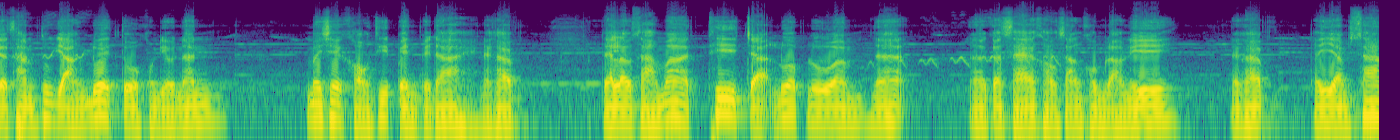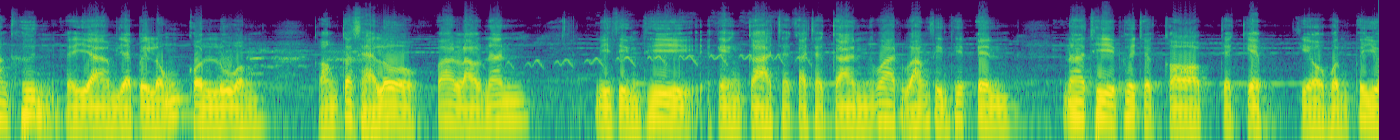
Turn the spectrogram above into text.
จะทำทุกอย่างด้วยตัวคนเดียวนั้น ไม่ใช่ของที่เป็นไปได้นะครับ แต่เราสามารถที่จะรวบรวมนะฮะกระแสของสังคมเหล่านี้นะครับ พยายามสร้างขึ้นพยายามอย่าไปหลงกลลวงของกระแสโลกว่าเรานั้นมีสิ่งที่เก่งกาจชะกาจกันวาดหวังสิ่งที่เป็นหน้าที่เพื่อจะกอบจะเก็บเกี่ยวผลประโย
